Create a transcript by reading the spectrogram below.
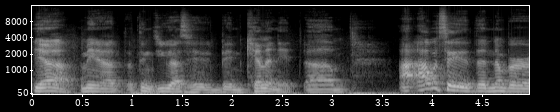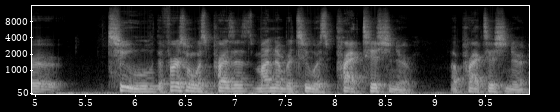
Yeah, I mean, I, I think you guys have been killing it. Um, I, I would say the number two, the first one was presence. My number two is practitioner, a practitioner.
